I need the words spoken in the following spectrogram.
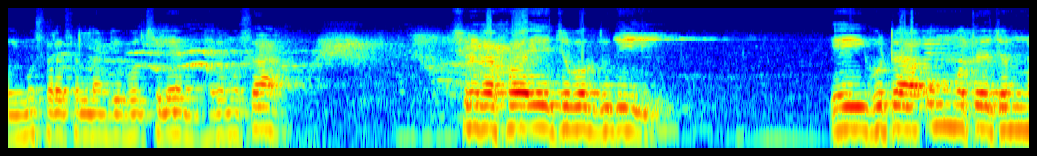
ওই মুসা আলাহ সাল্লামকে বলছিলেন হেরে মুসা, শুনে রাখো, এই যুবক যদি এই গোটা উম্মতের জন্য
